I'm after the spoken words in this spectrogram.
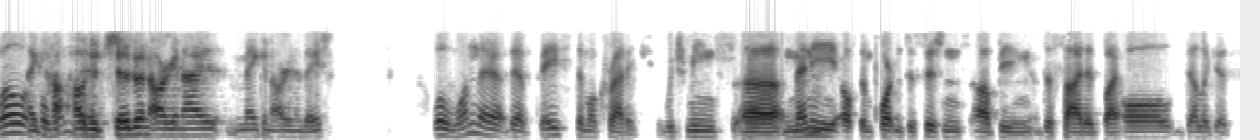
Well, like how, how do children organize, make an organization? Well, one, they're they're base democratic, which means uh, many mm-hmm. of the important decisions are being decided by all delegates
